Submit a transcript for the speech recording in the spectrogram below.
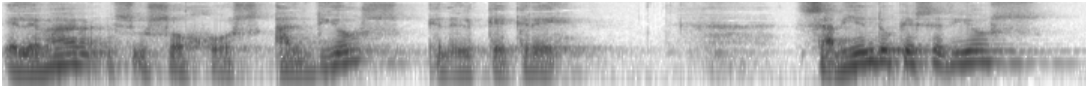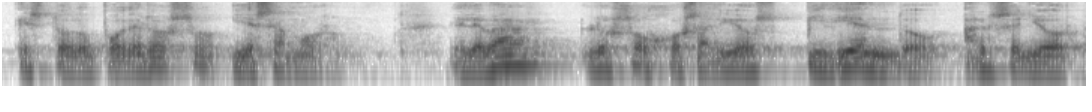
elevar sus ojos al Dios en el que cree, sabiendo que ese Dios es todopoderoso y es amor. Elevar los ojos a Dios pidiendo al Señor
